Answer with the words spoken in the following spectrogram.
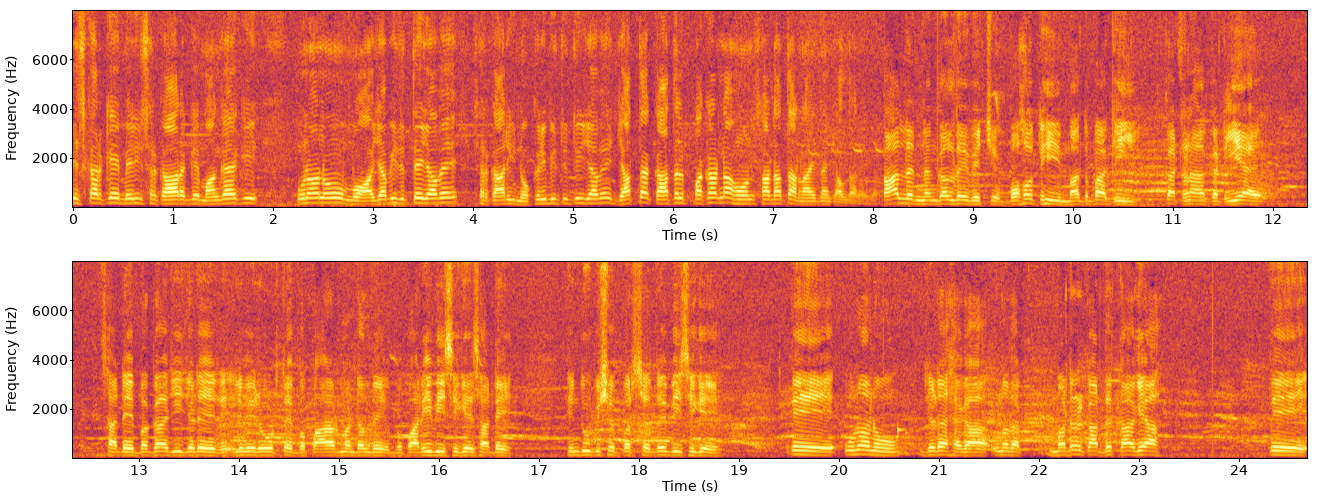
ਇਸ ਕਰਕੇ ਮੇਰੀ ਸਰਕਾਰ ਅੱਗੇ ਮੰਗ ਹੈ ਕਿ ਉਹਨਾਂ ਨੂੰ ਮੁਆਵਜ਼ਾ ਵੀ ਦਿੱਤੇ ਜਾਵੇ, ਸਰਕਾਰੀ ਨੌਕਰੀ ਵੀ ਦਿੱਤੀ ਜਾਵੇ, ਜਦ ਤੱਕ ਕਾਤਲ ਪਕੜ ਨਾ ਹੋਣ, ਸਾਡਾ ਧਰਨਾ ਇਦਾਂ ਚੱਲਦਾ ਰਹੇਗਾ। ਕੱਲ ਨੰਗਲ ਦੇ ਵਿੱਚ ਬਹੁਤ ਹੀ ਮੱਦਭਾਗੀ ਘਟਨਾ ਘਟੀ ਹੈ। ਸਾਡੇ ਬੱਗਾ ਜੀ ਜਿਹੜੇ ਰੇਲਵੇ ਰੋਡ ਤੇ ਵਪਾਰ ਮੰਡਲ ਦੇ ਵਪਾਰੀ ਵੀ ਸੀਗੇ ਸਾਡੇ ਹਿੰਦੂ ਵਿਸ਼ਵ ਪਰਿਸ਼ਦ ਦੇ ਵੀ ਸੀਗੇ। ਤੇ ਉਹਨਾਂ ਨੂੰ ਜਿਹੜਾ ਹੈਗਾ, ਉਹਨਾਂ ਦਾ ਮਰਡਰ ਕਰ ਦਿੱਤਾ ਗਿਆ। ਤੇ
